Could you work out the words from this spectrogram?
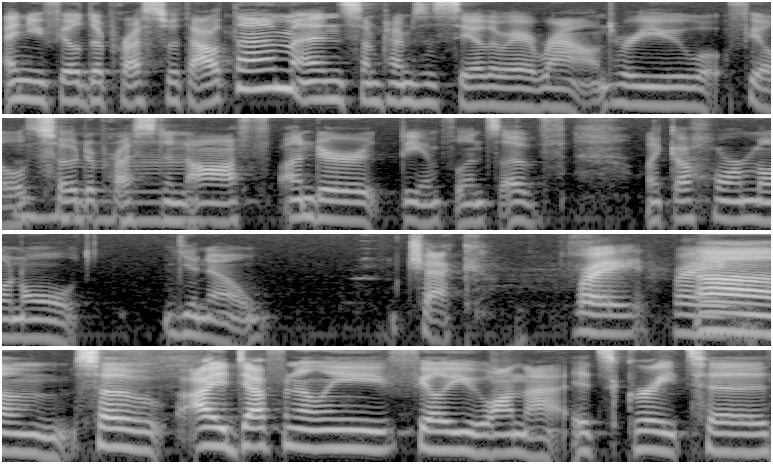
and you feel depressed without them and sometimes it's the other way around where you feel so depressed Mm-hmm. and off under the influence of like a hormonal you know check Right, right. um, so I definitely feel you on that. It's great to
